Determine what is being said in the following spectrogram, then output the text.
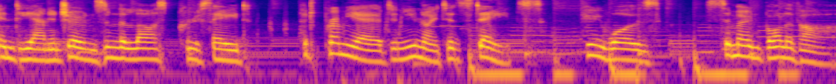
Indiana Jones and the Last Crusade, had premiered in United States. Who was Simon Bolivar,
